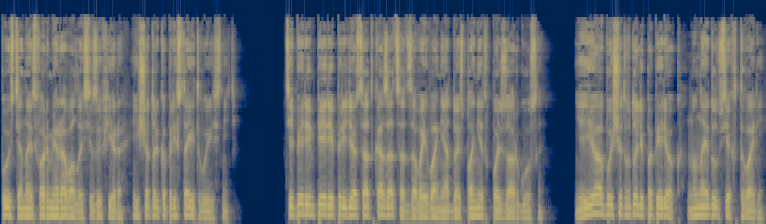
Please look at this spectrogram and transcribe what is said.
пусть она и сформировалась из эфира, еще только предстоит выяснить. Теперь Империи придется отказаться от завоевания одной из планет в пользу Аргуса. Ее обыщут вдоль и поперек, но найдут всех тварей.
